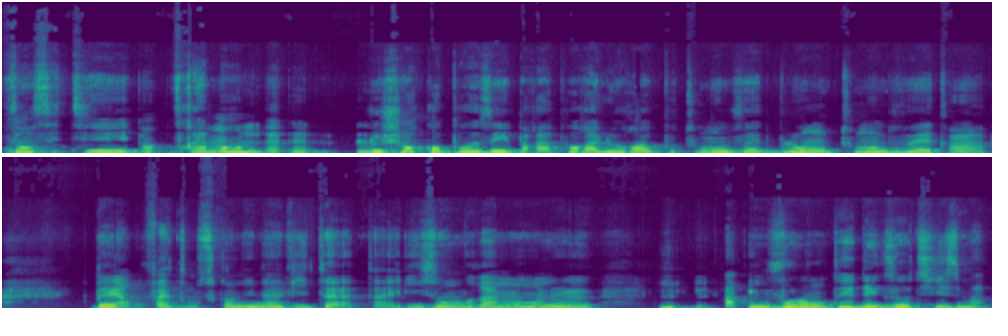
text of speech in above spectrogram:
Enfin, c'était vraiment le choc opposé par rapport à l'Europe où tout le monde veut être blond, tout le monde veut être ben en fait en Scandinavie, ils ont vraiment une volonté d'exotisme.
